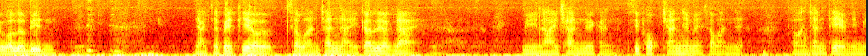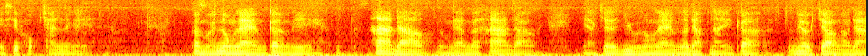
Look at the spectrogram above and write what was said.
ตั๋วเรือบิน อยากจะไปเที่ยวสวรรค์ชั้นไหนก็เลือกได้ มีหลายชั้นด้วยกันสิบหกชั้นใช่ไหมสวรรค์เนี่ยสวรรค์ชั้นเทพนี่มีสิบหกชั้นยังไง ก็เหมือนโรงแรมก็มีห้าดาว โรงแรมละห้าดาว อยากจะอยู่โรงแรมระดับไหนก็เลือกจองเอาได้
